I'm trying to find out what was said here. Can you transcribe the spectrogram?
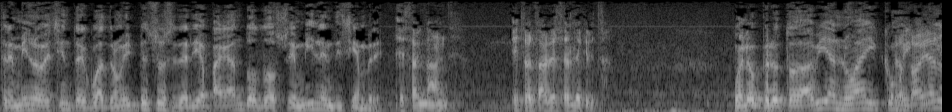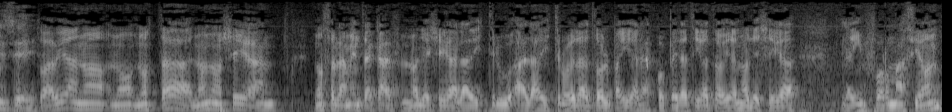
3.900 de 4.000 pesos se estaría pagando 12.000 en diciembre. Exactamente. Esto establece el decreto. Bueno, pero todavía no hay como todavía, no, todavía no, no, no está, no nos llegan, no solamente acá, no le llega a la, a la distribuidora de todo el país, a las cooperativas todavía no le llega la información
